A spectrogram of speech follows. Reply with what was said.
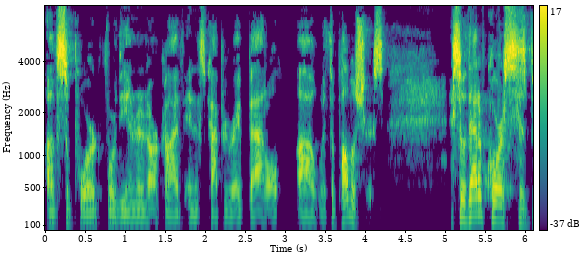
of support for the Internet Archive in its copyright battle uh, with the publishers. So that, of course, has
